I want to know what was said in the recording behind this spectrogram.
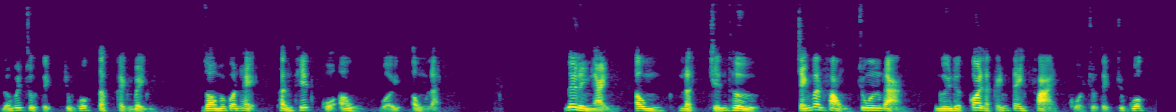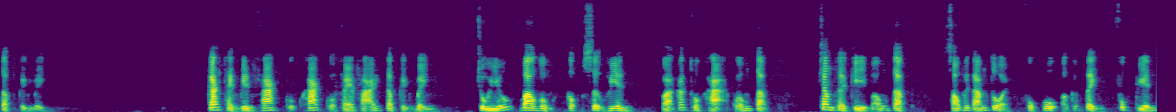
đối với Chủ tịch Trung Quốc Tập Cảnh Bình do mối quan hệ thân thiết của ông với ông Lật. Đây là hình ảnh ông Lật Chiến Thư, tránh văn phòng Trung ương Đảng, người được coi là cánh tay phải của Chủ tịch Trung Quốc Tập Cảnh Bình. Các thành viên khác của khác của phe phái Tập Cảnh Bình chủ yếu bao gồm cộng sự viên và các thuộc hạ của ông Tập trong thời kỳ mà ông Tập 68 tuổi phục vụ ở các tỉnh Phúc Kiến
